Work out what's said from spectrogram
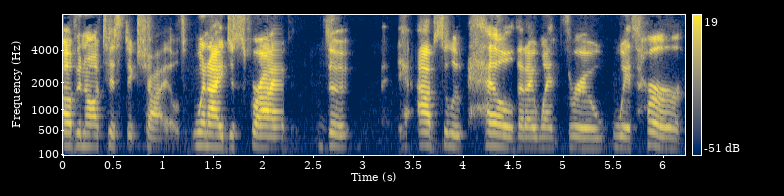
of an autistic child when i describe the absolute hell that I went through with her,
